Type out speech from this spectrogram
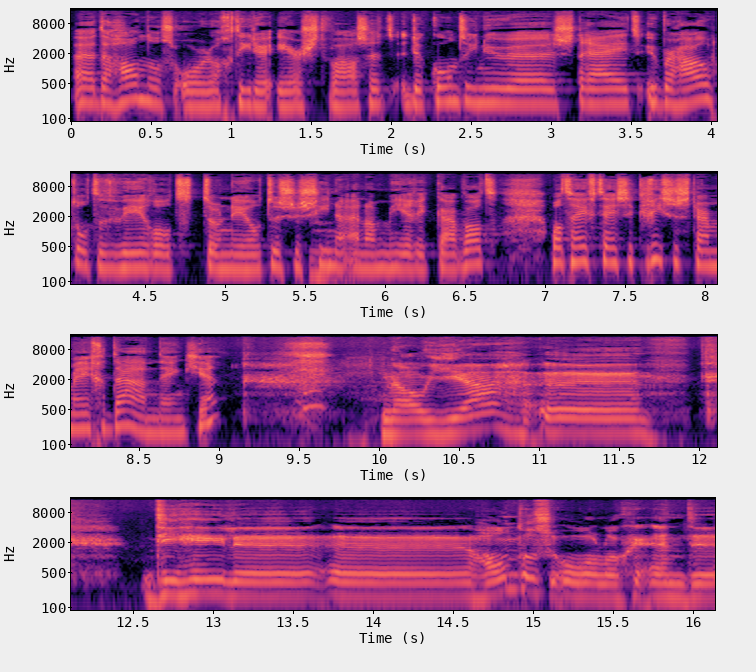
uh, de handelsoorlog die er eerst was, het, de continue strijd überhaupt op het wereldtoneel tussen China en Amerika, wat, wat heeft deze crisis daarmee gedaan, denk je? Nou ja, uh die hele uh, handelsoorlog en de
